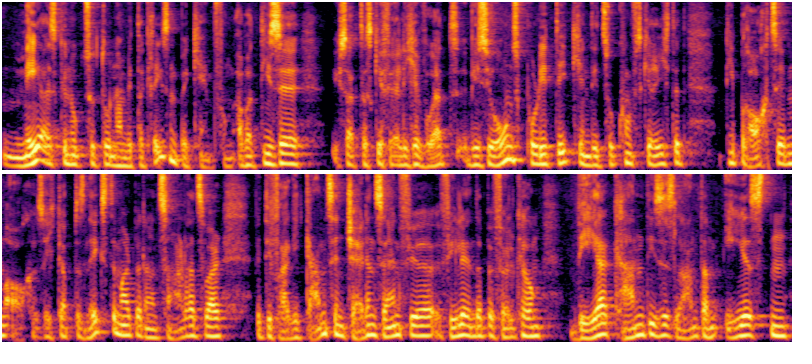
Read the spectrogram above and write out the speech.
mehr als genug zu tun haben mit der Krisenbekämpfung. Aber diese, ich sage das gefährliche Wort, Visionspolitik in die Zukunft gerichtet, die braucht es eben auch. Also ich glaube, das nächste Mal bei der Nationalratswahl wird die Frage ganz entscheidend sein für viele in der Bevölkerung, wer kann dieses Land am ehesten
